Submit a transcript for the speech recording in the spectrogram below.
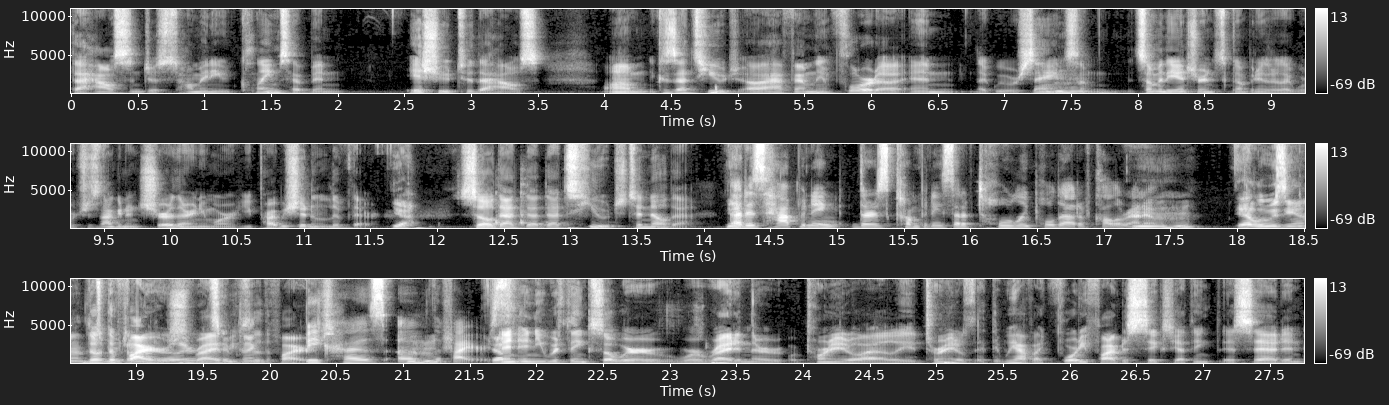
the house and just how many claims have been issued to the house. Um, because that's huge. Uh, I have family in Florida, and like we were saying, Mhm. some some of the insurance companies are like, "We're just not going to insure there anymore. You probably shouldn't live there." Yeah. So that that that's huge to know that. Yeah. That is happening. There's companies that have totally pulled out of Colorado Mhm. Yeah, Louisiana. The, the we were talking about fires, earlier. right? Because thing. of the fires. because of Mhm. the fires. Yep. And, and you would think so. We're we're right in their tornado alley. Tornadoes. We have like forty five to sixty, I think it said, and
